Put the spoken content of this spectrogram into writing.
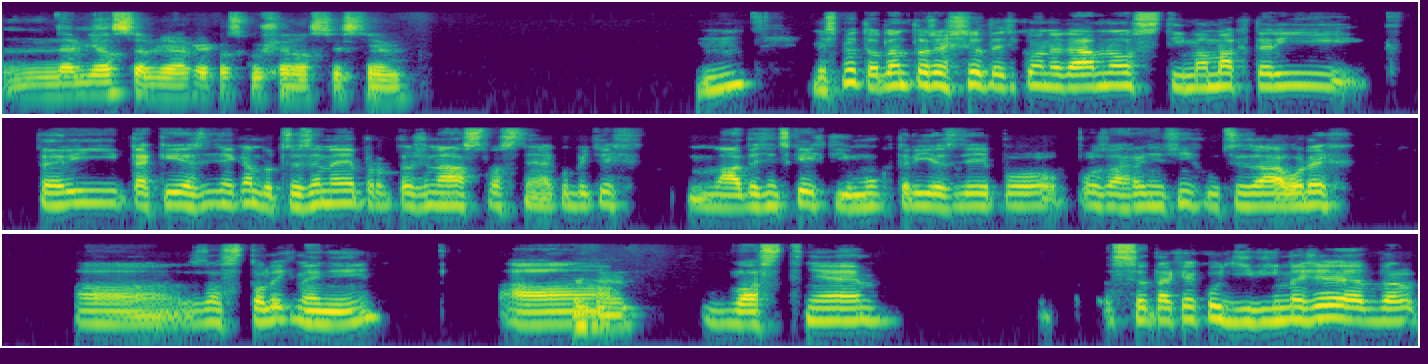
neměl jsem nějak jako zkušenosti s tím. Hmm. My jsme tohle to řešili teď nedávno s týmama, který, který taky jezdí někam do ciziny, protože nás vlastně jakoby těch mládežnických týmů, který jezdí po, po zahraničních úci závodech, uh, za stolik není. A mm-hmm. vlastně se tak jako divíme, že vel,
